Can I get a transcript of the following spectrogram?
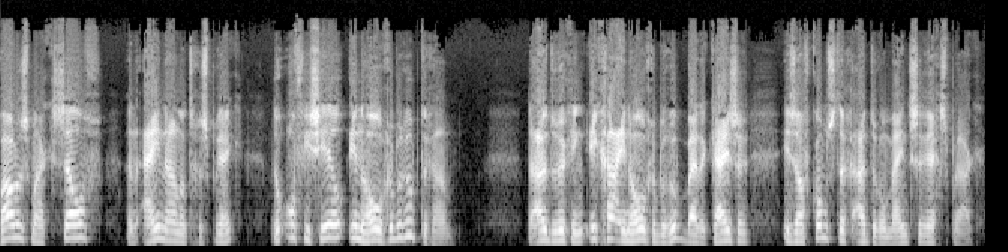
Paulus maakt zelf een einde aan het gesprek door officieel in hoger beroep te gaan. De uitdrukking ik ga in hoger beroep bij de keizer is afkomstig uit de Romeinse rechtspraak.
